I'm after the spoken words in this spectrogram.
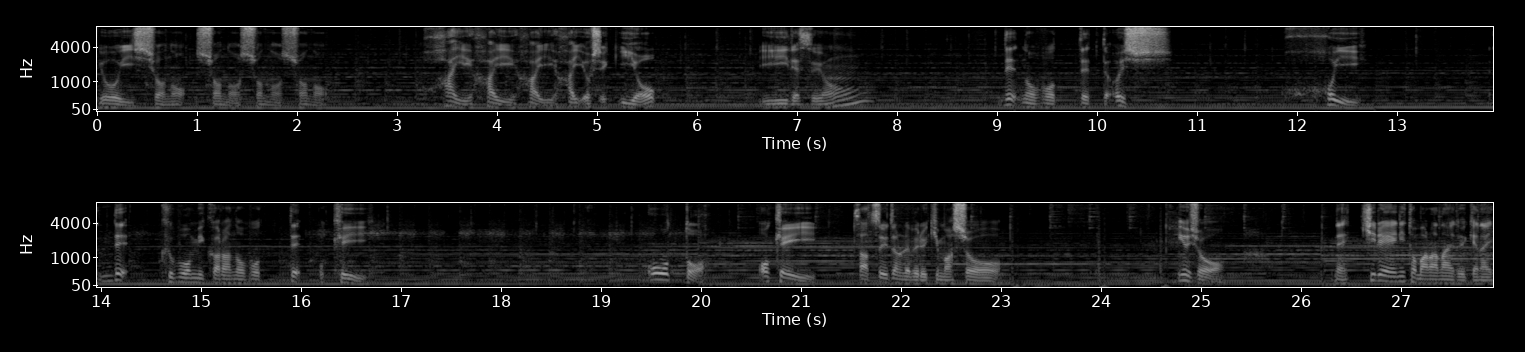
よいしょのしょのしょのしょの。はいはいはいはい。よしいいよ。いいですよ。で登ってって。おいし。ほい。でくぼみから登ってオッケーおっと。オッケーさあ続いてのレベルいきましょう。よいしょ。ね綺麗に止まらないといけないっ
